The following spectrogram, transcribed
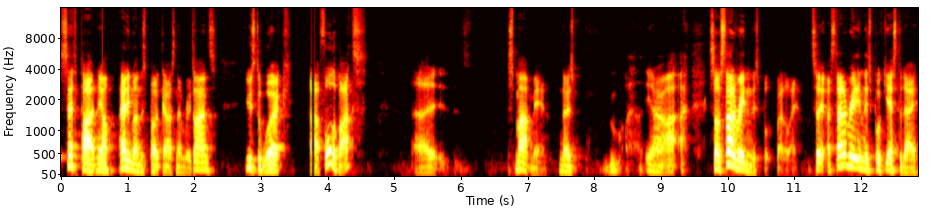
Seth Partnow had him on this podcast a number of times. Used to work uh, for the Bucks. Uh, smart man knows. You know, I, so I started reading this book. By the way, so I started reading this book yesterday.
